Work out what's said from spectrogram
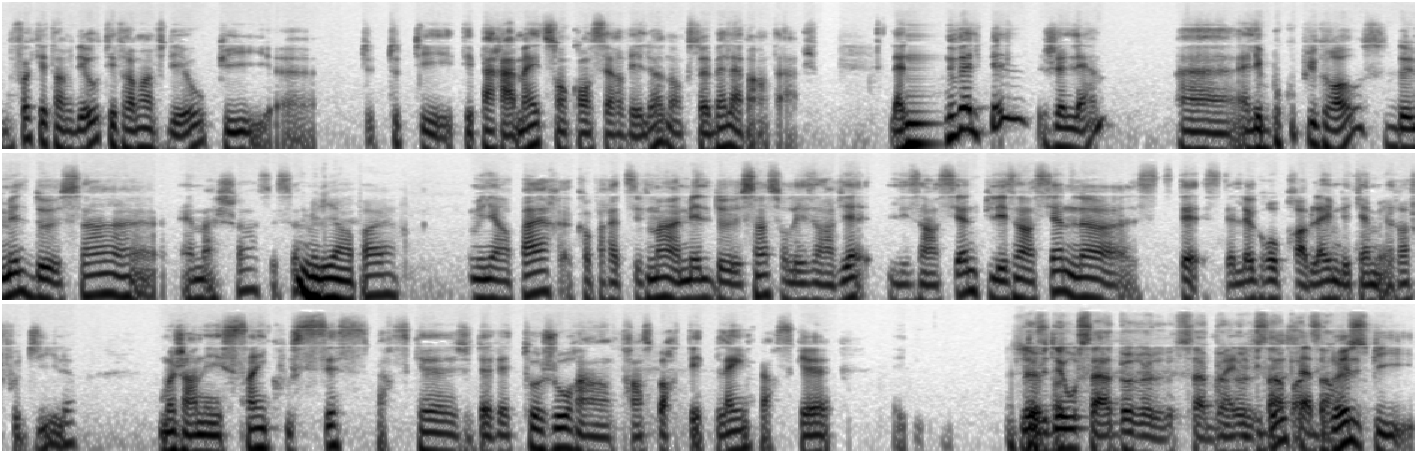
une fois qu'il est en vidéo, tu es vraiment en vidéo. Puis euh, tous tes, tes paramètres sont conservés là. Donc c'est un bel avantage. La nouvelle pile, je l'aime. Euh, elle est beaucoup plus grosse, 2200 MHA, c'est ça? Milliampères. milliampères comparativement à 1200 sur les, les anciennes. Puis les anciennes, là, c'était c'était le gros problème des caméras Fuji. Là. Moi, j'en ai cinq ou six parce que je devais toujours en transporter plein parce que La vidéo, ça brûle. Ça ouais, brûle, la vidéo, ça brûle. Puis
